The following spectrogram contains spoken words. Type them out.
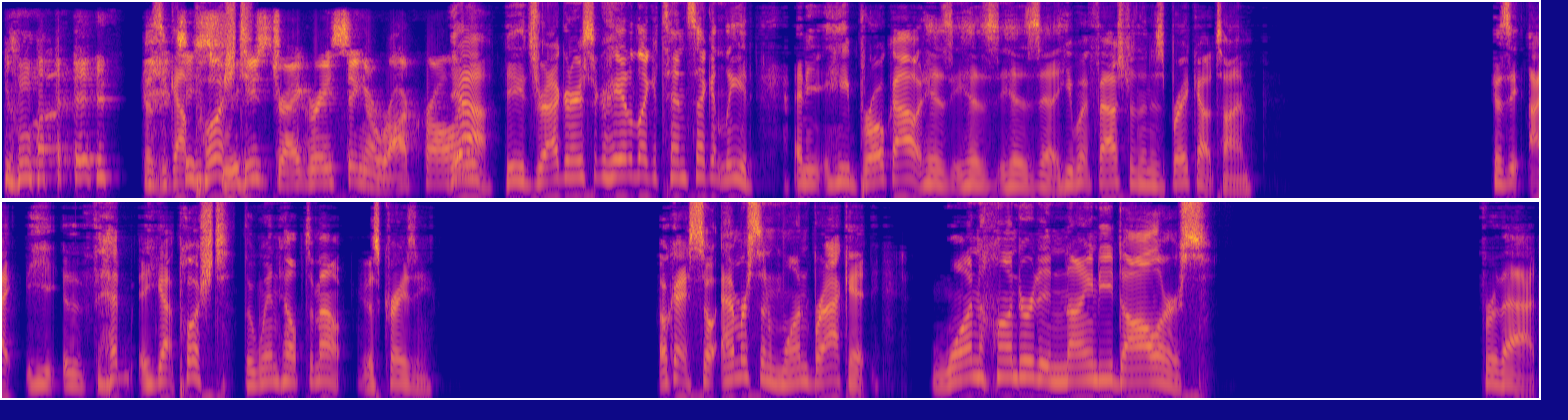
because he got He's- pushed. He's drag racing a rock crawler. Yeah, he dragon racer. He had like a 10 second lead, and he he broke out his his his. Uh, he went faster than his breakout time because he I he had he got pushed. The wind helped him out. It was crazy. Okay, so Emerson won bracket one hundred and ninety dollars for that.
